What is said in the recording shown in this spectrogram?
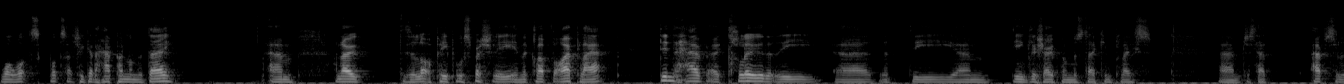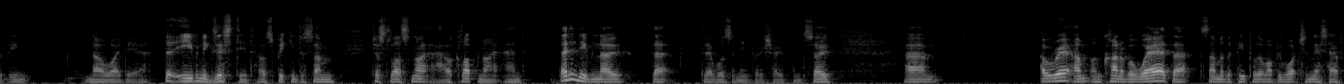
well what's what's actually going to happen on the day. Um, I know there's a lot of people, especially in the club that I play at, didn't have a clue that the uh, the the, um, the English Open was taking place. Um, just had absolutely no idea that even existed. I was speaking to some just last night at our club night, and they didn't even know that there was an English Open. So um, I'm, I'm kind of aware that some of the people that might be watching this have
